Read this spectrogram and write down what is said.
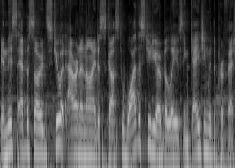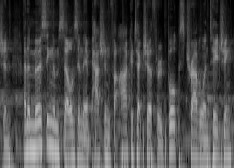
In this episode, Stuart, Aaron, and I discussed why the studio believes engaging with the profession and immersing themselves in their passion for architecture through books, travel, and teaching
